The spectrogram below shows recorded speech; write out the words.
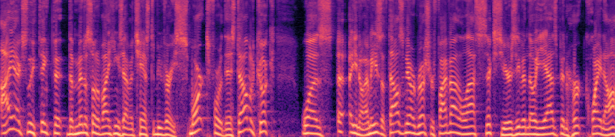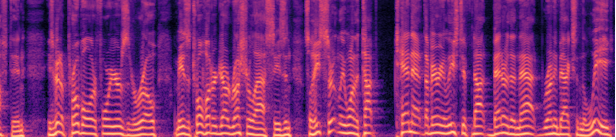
I actually think that the Minnesota Vikings have a chance to be very smart for this. Dalvin Cook was, uh, you know, I mean, he's a thousand yard rusher five out of the last six years, even though he has been hurt quite often. He's been a Pro Bowler four years in a row. I mean, he's a 1,200 yard rusher last season. So he's certainly one of the top 10 at the very least, if not better than that, running backs in the league.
